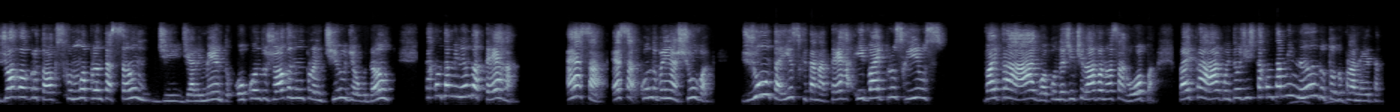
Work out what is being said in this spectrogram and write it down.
joga o agrotóxico numa plantação de, de alimento, ou quando joga num plantio de algodão, está contaminando a terra. Essa, essa, quando vem a chuva, junta isso que está na terra e vai para os rios, vai para a água, quando a gente lava a nossa roupa, vai para a água. Então, a gente está contaminando todo o planeta.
